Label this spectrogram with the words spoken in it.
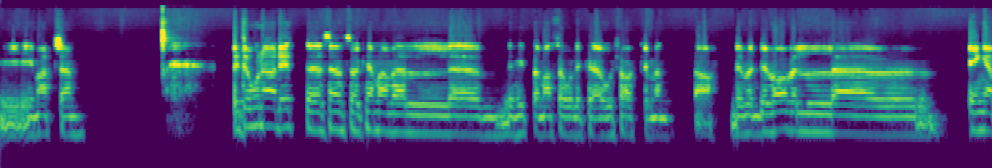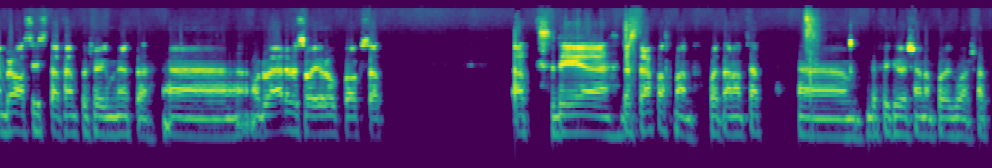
i, i matchen. Lite onödigt. Eh, sen så kan man väl eh, hitta massa olika orsaker, men ja, det, det var väl uh, inga bra sista 15-20 minuter. Uh, och då är det väl så i Europa också att, att det, det straffas man på ett annat sätt. Uh, det fick vi känna på igår. Så att,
